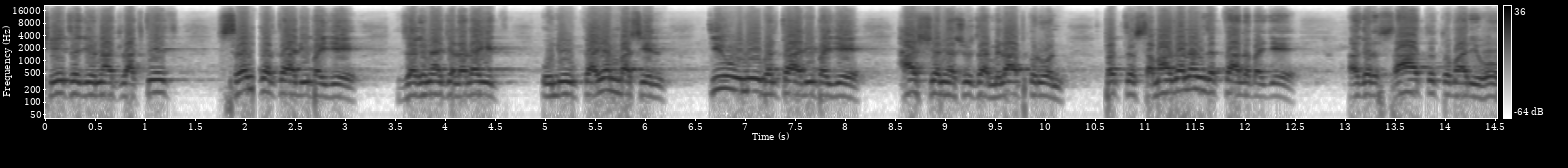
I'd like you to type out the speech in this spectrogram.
ठेच जीवनात लागतेच. सहन करता आली पाहिजे. जगण्याच्या लढाईत उणीव कायम भासेल. ती उणीव भरता आली पाहिजे. हास्य आणि अश्रूचा मिलाप करून फक्त समाधानाने जगता आलं पाहिजे. अगर साथ तुम्हारी हो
